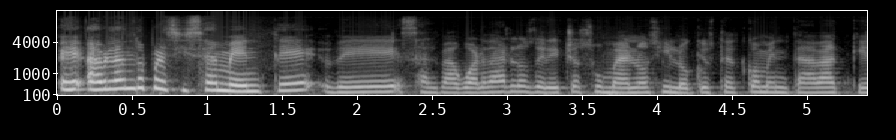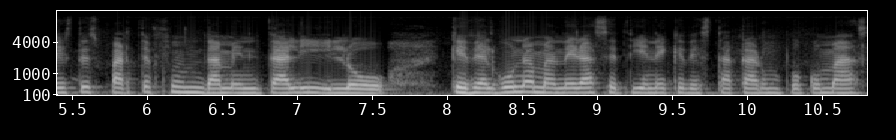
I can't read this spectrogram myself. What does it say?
Eh, hablando precisamente de salvaguardar los derechos humanos y lo que usted comentaba, que esta es parte fundamental y lo que de alguna manera se tiene que destacar un poco más.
